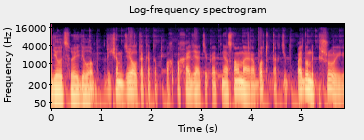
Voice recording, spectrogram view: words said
делать свои дела. Причем делал так это пох- походя, типа, это не основная работа, так, типа, пойду напишу и...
